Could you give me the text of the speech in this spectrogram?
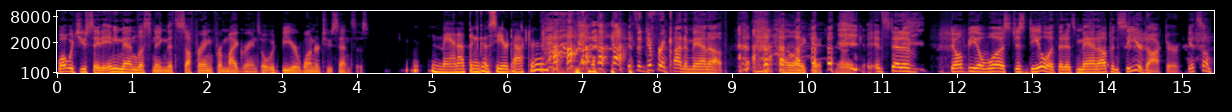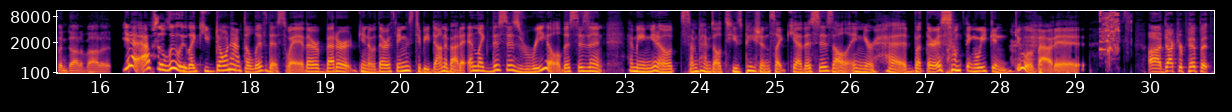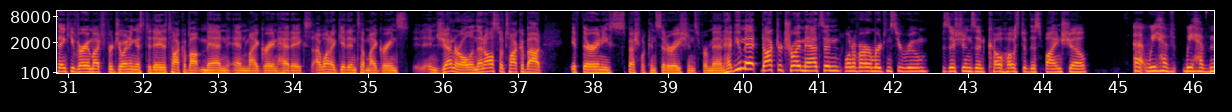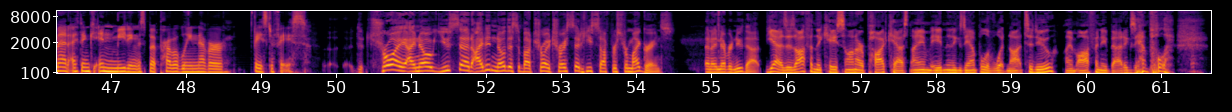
what would you say to any man listening that's suffering from migraines? What would be your one or two sentences? Man up and go see your doctor. it's a different kind of man up. I like it. I like it. Instead of don't be a wuss, just deal with it. It's man up and see your doctor. Get something done about it. Yeah, absolutely. Like you don't have to live this way. There are better, you know, there are things to be done about it. And like this is real. This isn't, I mean, you know, sometimes I'll tease patients like, yeah, this is all in your head, but there is something we can do about it. Uh, Dr. Pippitt, thank you very much for joining us today to talk about men and migraine headaches. I want to get into migraines in general and then also talk about if there are any special considerations for men. Have you met Dr. Troy Matson, one of our emergency room physicians and co-host of this fine show? Uh, we have we have met, I think, in meetings, but probably never face to face. Troy, I know you said I didn't know this about Troy. Troy said he suffers from migraines and I never knew that. Yeah, as is often the case on our podcast, I am an example of what not to do. I'm often a bad example.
